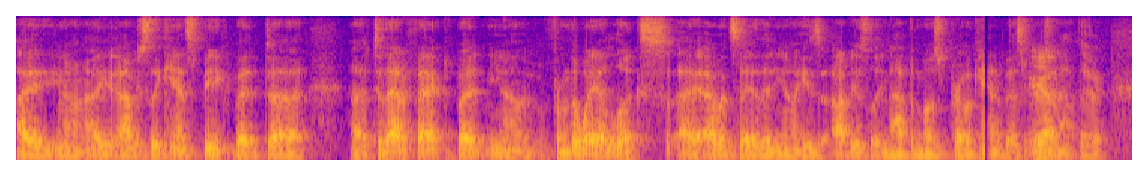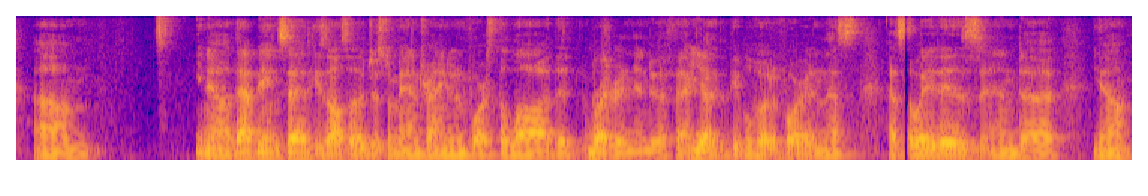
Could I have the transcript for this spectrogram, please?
I you know I obviously can't speak, but uh, uh, to that effect. But you know, from the way it looks, I, I would say that you know he's obviously not the most pro cannabis person Yeah. out there. Um, you know, that being said, he's also just a man trying to enforce the law that was Right. written into effect. Yeah. That the people voted for it, and that's that's the way it is. And uh, you know,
